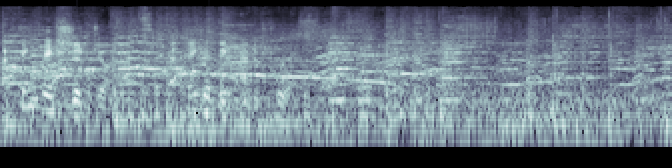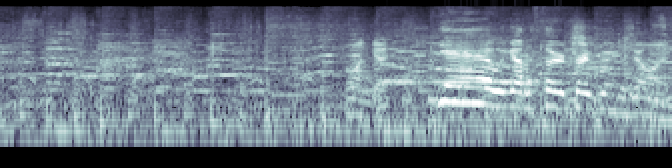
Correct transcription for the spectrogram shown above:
I think they should join us. I think it'd be kind of cool. Come on, guys. Yeah, we got a third person to join.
